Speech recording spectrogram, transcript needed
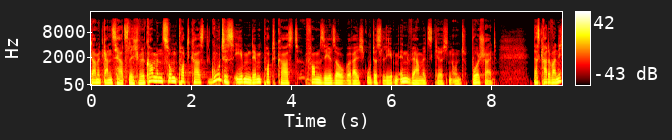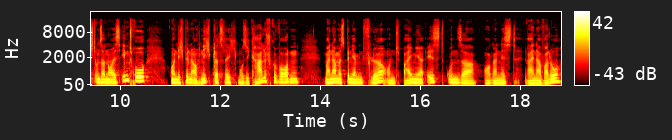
Und damit ganz herzlich willkommen zum Podcast Gutes Eben, dem Podcast vom Seelsorgebereich Gutes Leben in Wermelskirchen und Burscheid. Das gerade war nicht unser neues Intro und ich bin auch nicht plötzlich musikalisch geworden. Mein Name ist Benjamin Fleur und bei mir ist unser Organist Rainer Wallo.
